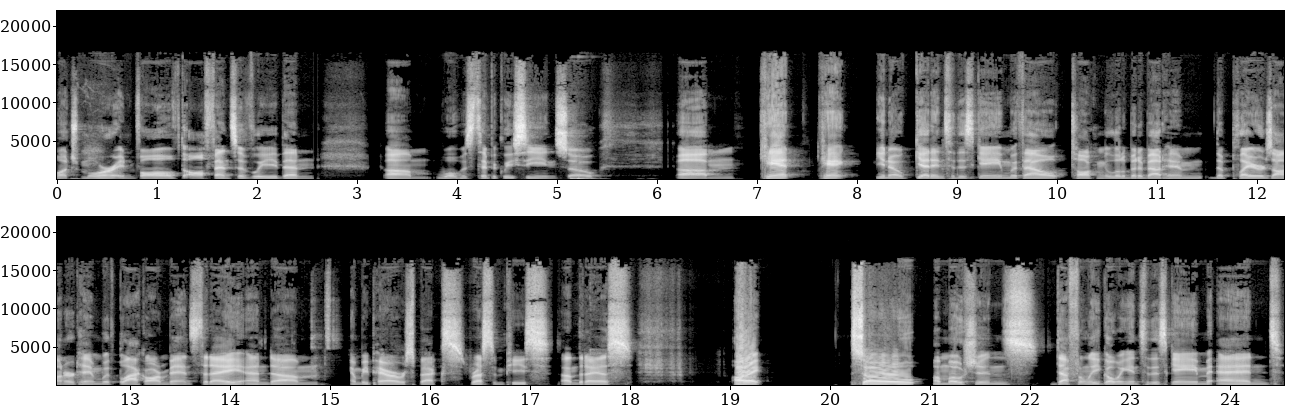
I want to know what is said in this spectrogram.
much more involved offensively than um, what was typically seen. So um, can't can't you know get into this game without talking a little bit about him. The players honored him with black armbands today, and um, and we pay our respects. Rest in peace, Andreas. All right. So emotions definitely going into this game, and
